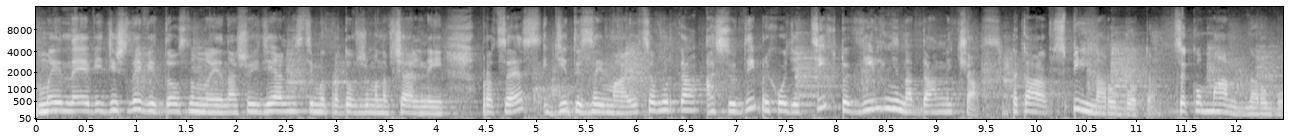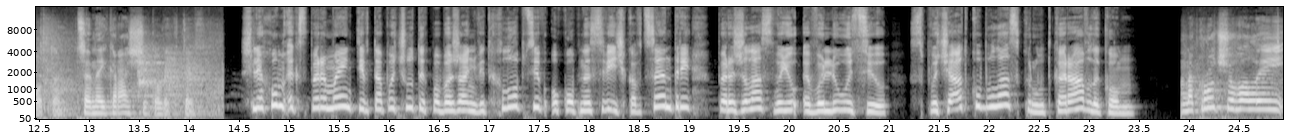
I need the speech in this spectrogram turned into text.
Ми не відійшли від основної нашої діяльності. Ми продовжуємо навчальний процес. Діти займаються в гуртках, а сюди приходять ті, хто вільні на даний час. Така спільна робота, це командна робота, це найкращий колектив. Шляхом експериментів та почутих побажань від хлопців окопна свічка в центрі пережила свою еволюцію. Спочатку була скрутка равликом. Накручували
